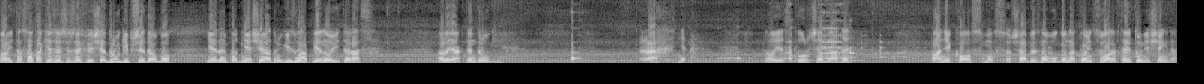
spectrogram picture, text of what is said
No i to są takie rzeczy, że się drugi przydał, bo jeden podniesie, a drugi złapie. No i teraz, ale jak ten drugi? Ech, nie. To jest kurcze blade. Panie kosmos. Trzeba by znowu go na końcu, ale wtedy tu nie sięgnę.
